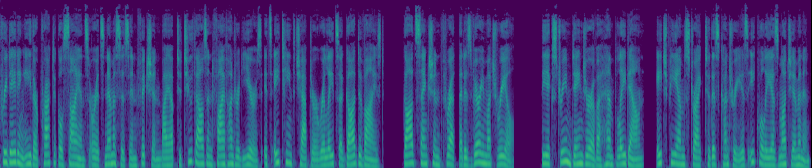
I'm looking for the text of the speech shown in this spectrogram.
predating either practical science or its nemesis in fiction by up to 2,500 years, its 18th chapter relates a God devised, God sanctioned threat that is very much real. The extreme danger of a EMP laydown, HPM strike to this country is equally as much imminent.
